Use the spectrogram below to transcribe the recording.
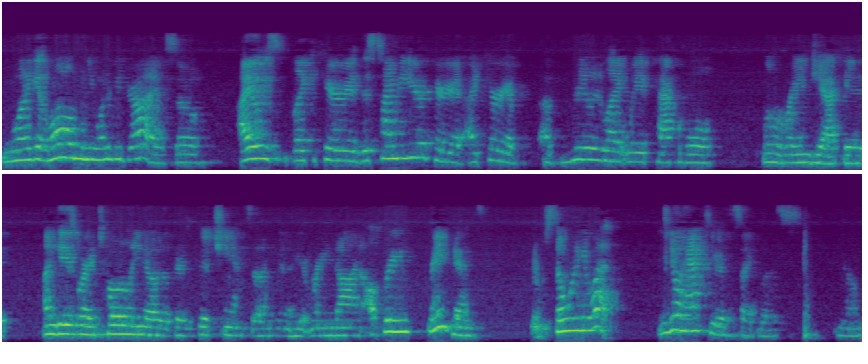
you want to get home and you want to be dry. So I always like to carry this time of year. Carry I carry a, a really lightweight, packable little rain jacket on days where I totally know that there's a good chance that I'm going to get rained on, I'll bring rain pants. I just don't want to get wet. You don't have to as a cyclist, you know.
